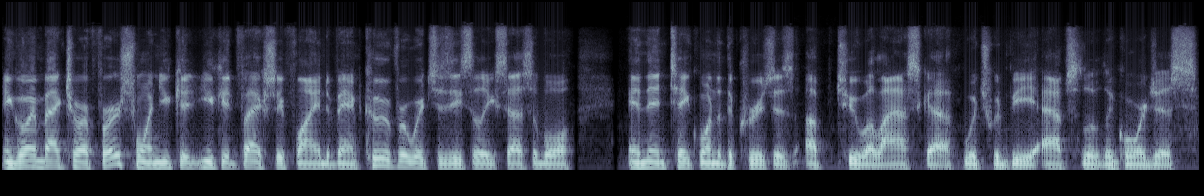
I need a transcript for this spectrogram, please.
And going back to our first one, you could you could actually fly into Vancouver, which is easily accessible, and then take one of the cruises up to Alaska, which would be absolutely gorgeous.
